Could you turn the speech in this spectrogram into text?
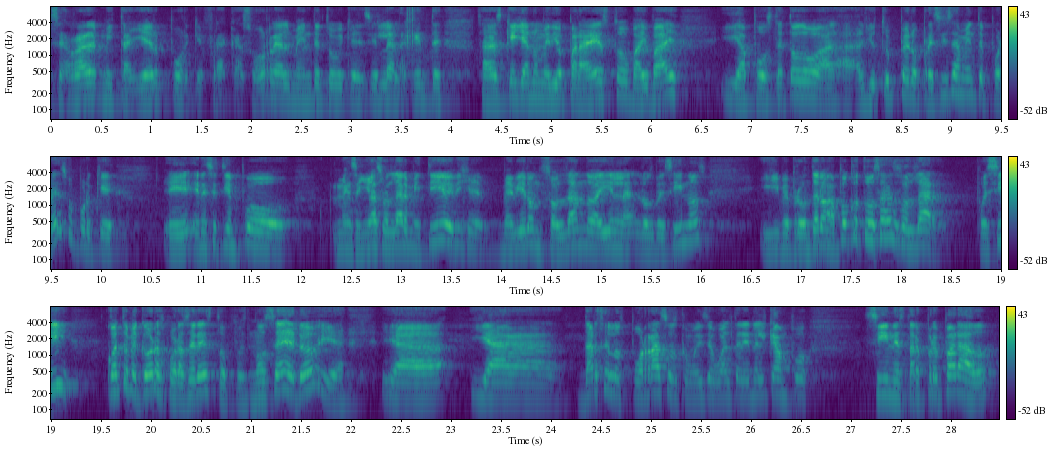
cerrar mi taller porque fracasó realmente, tuve que decirle a la gente, sabes que ya no me dio para esto, bye bye, y aposté todo al YouTube, pero precisamente por eso, porque eh, en ese tiempo me enseñó a soldar mi tío y dije, me vieron soldando ahí en los vecinos y me preguntaron, ¿a poco tú sabes soldar? Pues sí, ¿cuánto me cobras por hacer esto? Pues no sé, ¿no? Y a, y a, darse los porrazos, como dice Walter, en el campo sin estar preparado,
